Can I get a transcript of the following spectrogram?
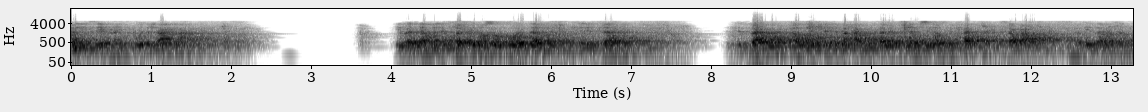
خليه ذهنك اللي عليه العمل. يبقى الدم اللي بتاكل نصف هو الدم اللي انت تذبحه أو يحل محله ثلاث أيام صيام في الحج سبعة إذا رجعت.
